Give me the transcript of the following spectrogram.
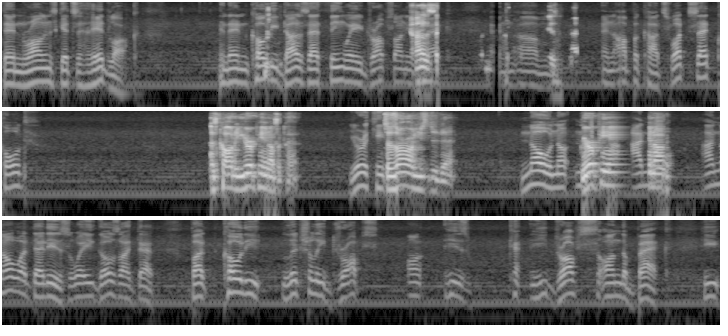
Then Rollins gets a headlock. And then Cody does that thing where he drops on his Does- back and, um, and uppercuts. What's that called? It's called a European uppercut. European. Cesaro used to do that. No, no, no. European. I know, I know what that is. The way he goes like that, but Cody literally drops on his. He drops on the back. He.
